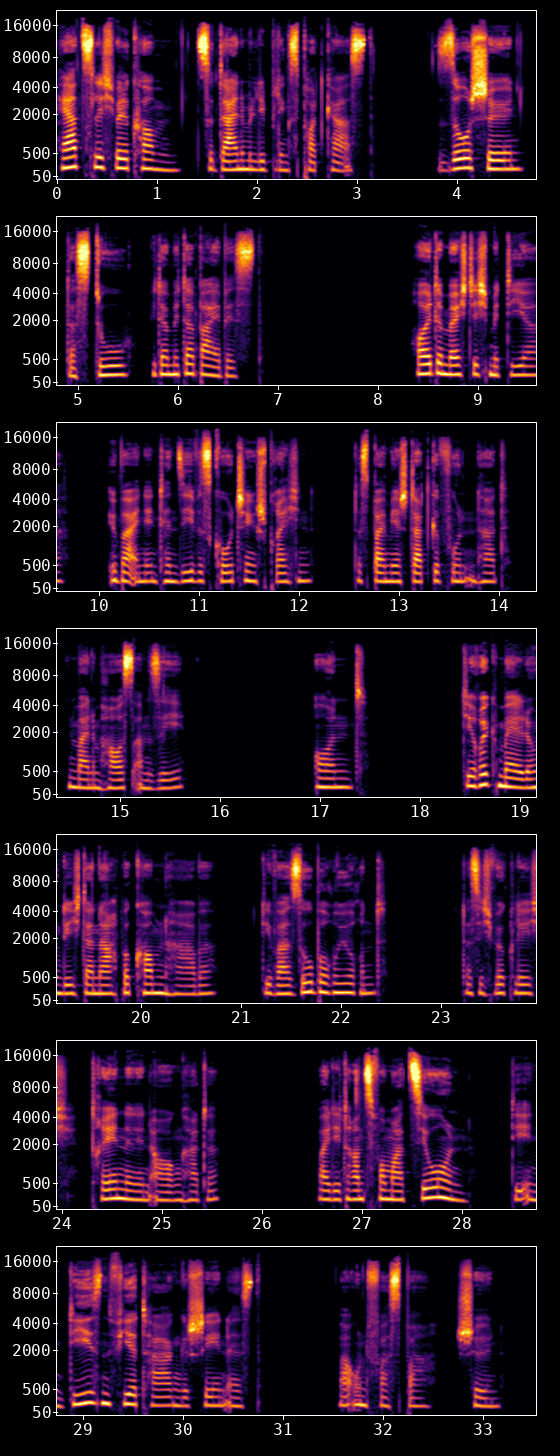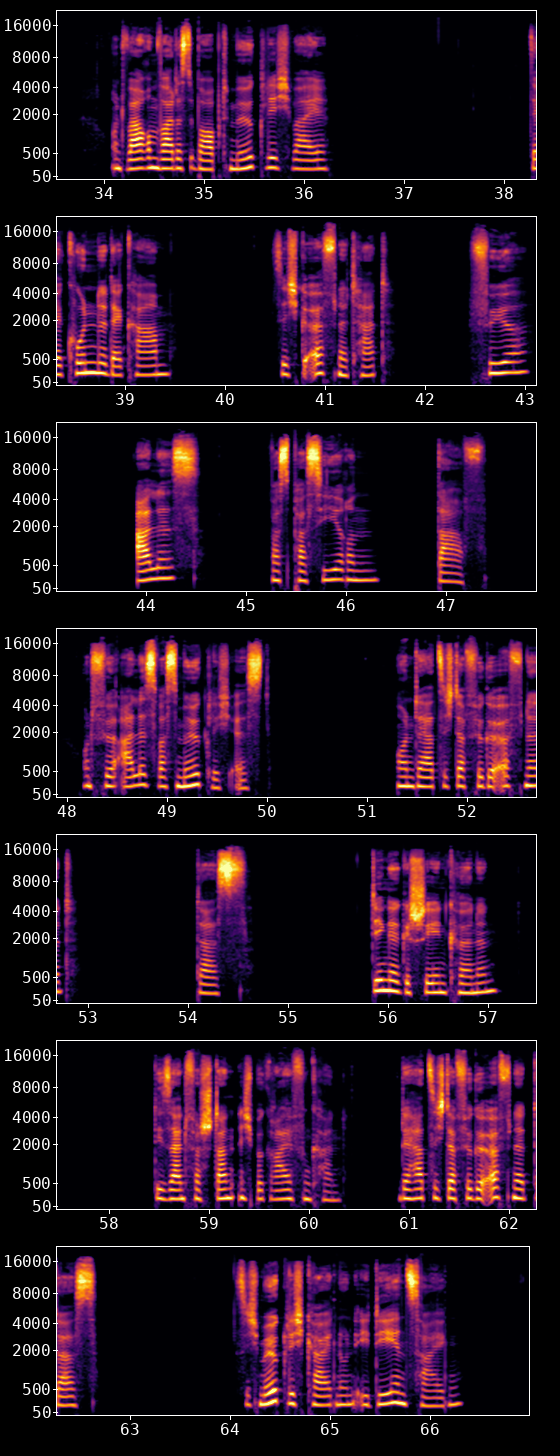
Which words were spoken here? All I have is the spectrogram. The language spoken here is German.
Herzlich willkommen zu deinem Lieblingspodcast. So schön, dass du wieder mit dabei bist. Heute möchte ich mit dir über ein intensives Coaching sprechen, das bei mir stattgefunden hat in meinem Haus am See. Und die Rückmeldung, die ich danach bekommen habe, die war so berührend, dass ich wirklich Tränen in den Augen hatte, weil die Transformation, die in diesen vier Tagen geschehen ist, war unfassbar schön. Und warum war das überhaupt möglich? Weil der Kunde, der kam, sich geöffnet hat für alles, was passieren darf und für alles, was möglich ist. Und er hat sich dafür geöffnet, dass Dinge geschehen können, die sein Verstand nicht begreifen kann. Und er hat sich dafür geöffnet, dass sich Möglichkeiten und Ideen zeigen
